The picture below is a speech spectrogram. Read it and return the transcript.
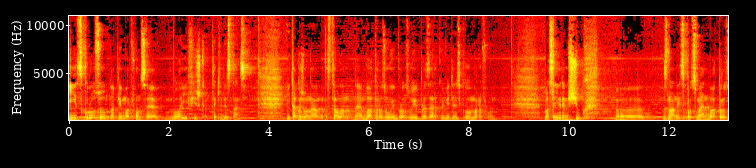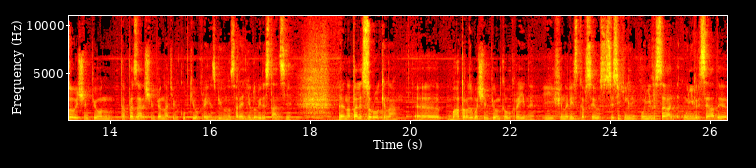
І з кросу на півмарафон це була її фішка, такі дистанції. І також вона стала багаторазовою бронзовою призеркою віденського марафону. Василь Ремщук, знаний спортсмен, багаторазовий чемпіон та призер чемпіонатів Кубків України з бігу на середній довгій дистанції. Наталя Сорокіна, багаторазова чемпіонка України і фіналістка Всесвітньої універсіади,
